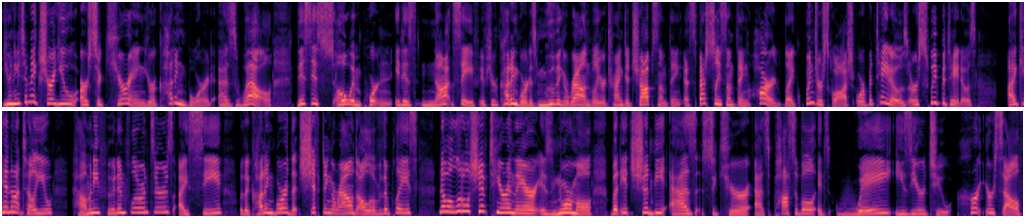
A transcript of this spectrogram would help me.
You need to make sure you are securing your cutting board as well. This is so important. It is not safe if your cutting board is moving around while you're trying to chop something, especially something hard like winter squash or potatoes or sweet potatoes. I cannot tell you how many food influencers I see with a cutting board that's shifting around all over the place. Now, a little shift here and there is normal, but it should be as secure as possible. It's way easier to hurt yourself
